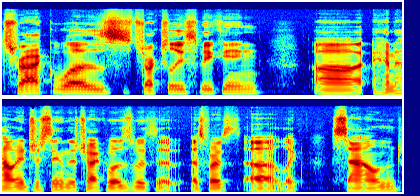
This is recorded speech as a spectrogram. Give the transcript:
track was structurally speaking uh and how interesting the track was with the as far as uh like sound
